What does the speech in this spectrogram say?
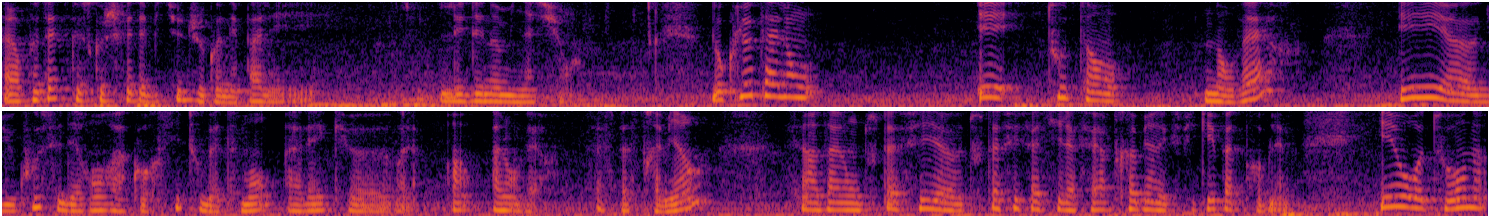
Alors peut-être que ce que je fais d'habitude, je connais pas les, dénominations. Donc le talon est tout en envers et euh, du coup, c'est des rangs raccourcis tout bêtement avec euh, voilà, un à l'envers. Ça se passe très bien. C'est un talon tout à, fait, euh, tout à fait facile à faire, très bien expliqué, pas de problème. Et on retourne,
